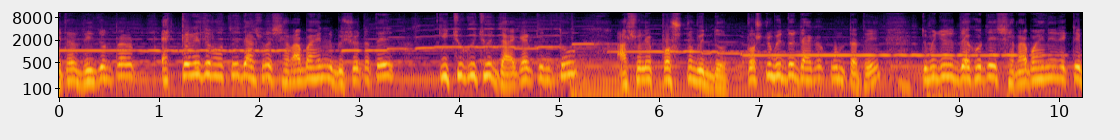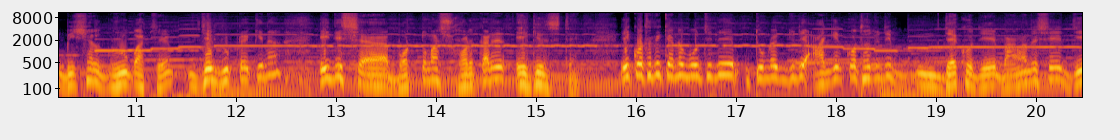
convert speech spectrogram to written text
এটার রিজনটার একটা রিজন হচ্ছে যে আসলে সেনাবাহিনীর বিষয়টাতে কিছু কিছু জায়গার কিন্তু আসলে প্রশ্নবিদ্ধ। প্রশ্নবিদ্ধ জায়গা কোনটাতে? তুমি যদি দেখো যে সেনাবাহিনীর একটি বিশাল গ্রুপ আছে, যে গ্রুপটা কিনা এই যে বর্তমান সরকারের এগেনস্টে এই কথাটি কেন বলছি যে তোমরা যদি আগের কথা যদি দেখো যে বাংলাদেশে যে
